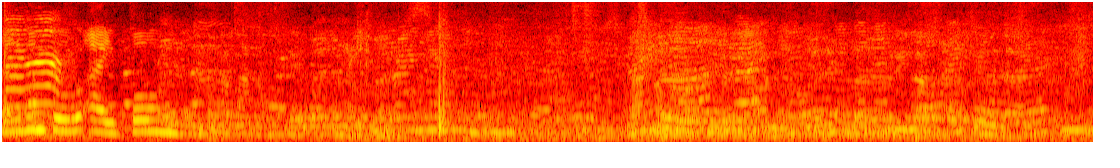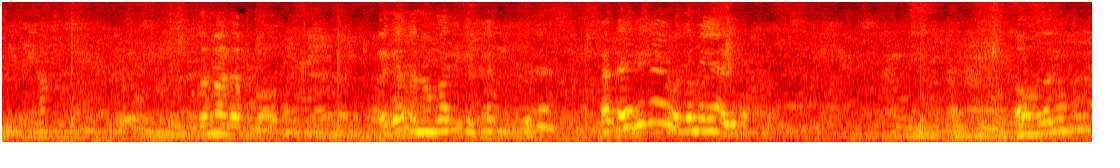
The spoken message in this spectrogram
Talagang puro iPhone. Tama na po. Regal, anong ka? Tatay, hindi ka. Huwag ka may oh, alip. Oo, tanong ka na.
